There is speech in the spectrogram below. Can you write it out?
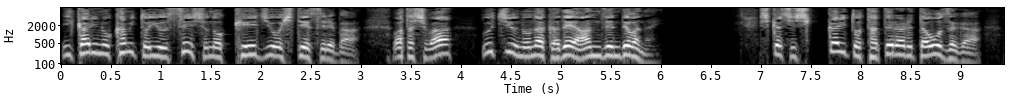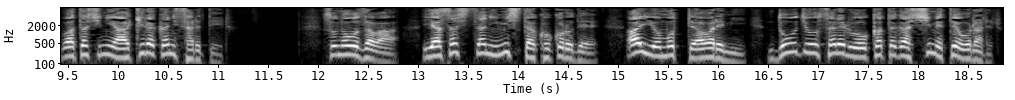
怒りの神という聖書の啓示を否定すれば、私は宇宙の中で安全ではない。しかししっかりと建てられた王座が私に明らかにされている。その王座は優しさに満ちた心で愛をもって憐れみ、同情されるお方が占めておられる。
